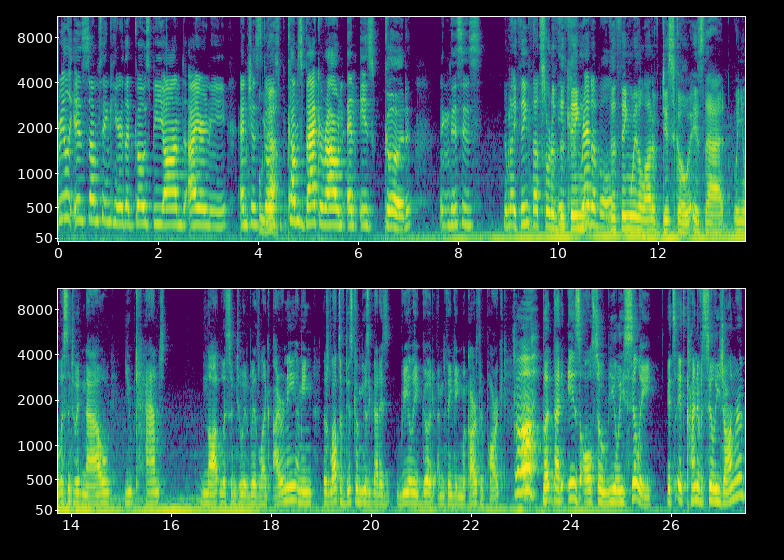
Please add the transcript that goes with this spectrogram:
really is something here that goes beyond irony and just Oh, goes yeah. comes back around and is good. And this is No, but I think that's sort of the Incredible. thing. The thing with a lot of disco is that when you listen to it now, you can't not listen to it with like irony. I mean, there's lots of disco music that is really good. I'm thinking MacArthur Park, oh but that is also really silly. It's it's kind of a silly genre,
